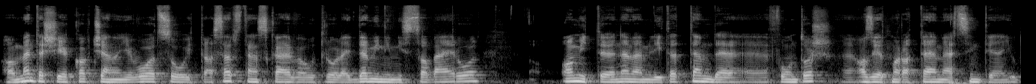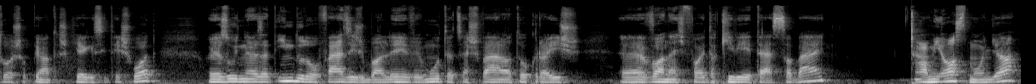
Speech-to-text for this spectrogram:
A mentességek kapcsán ugye volt szó itt a Substance carve egy de minimis szabályról, amit nem említettem, de fontos, azért maradt el, mert szintén egy utolsó pillanatos kiegészítés volt, hogy az úgynevezett induló fázisban lévő multinacionális vállalatokra is van egyfajta kivételszabály, ami azt mondja,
